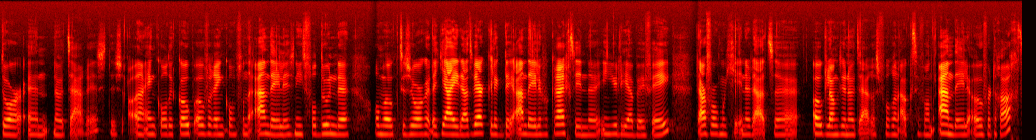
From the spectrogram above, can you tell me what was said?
door een notaris. Dus enkel de koopovereenkomst van de aandelen is niet voldoende om ook te zorgen dat jij daadwerkelijk de aandelen verkrijgt in, de, in Julia BV. Daarvoor moet je inderdaad eh, ook langs de notaris voor een akte van aandelenoverdracht.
